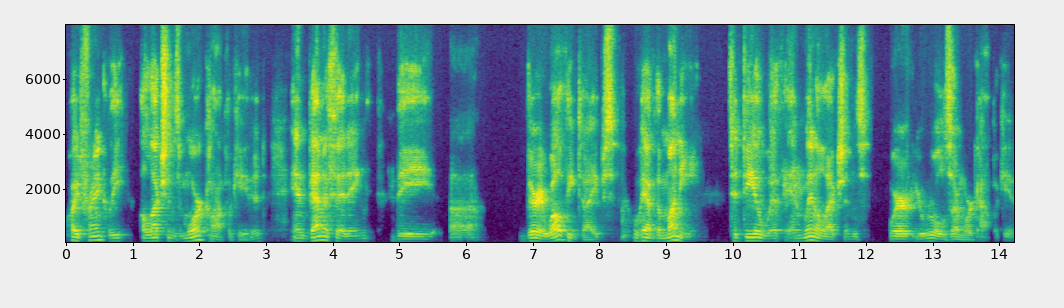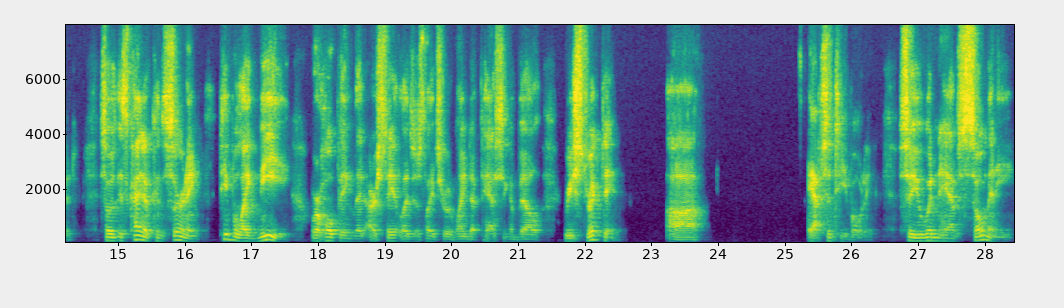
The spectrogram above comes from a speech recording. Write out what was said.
quite frankly, elections more complicated and benefiting the uh, very wealthy types who have the money to deal with and win elections where your rules are more complicated. So it's kind of concerning. People like me were hoping that our state legislature would wind up passing a bill restricting uh, absentee voting so you wouldn't have so many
